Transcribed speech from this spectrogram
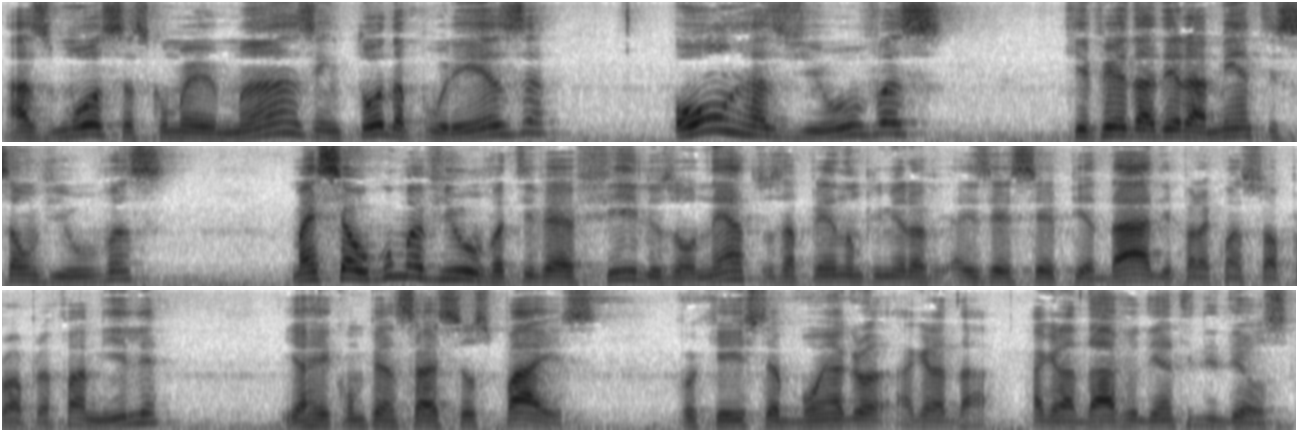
as moças como irmãs, em toda pureza, honra as viúvas, que verdadeiramente são viúvas. Mas se alguma viúva tiver filhos ou netos, aprendam primeiro a exercer piedade para com a sua própria família e a recompensar seus pais, porque isto é bom e agradável diante de Deus.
